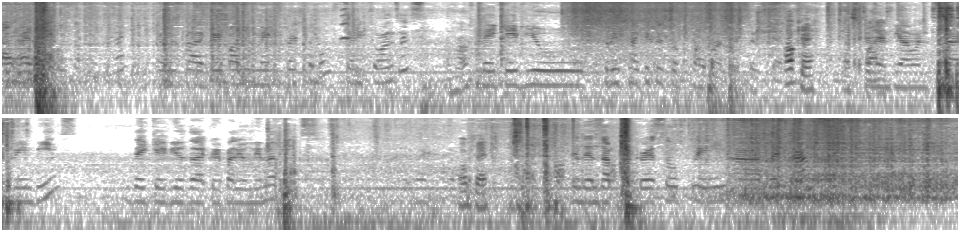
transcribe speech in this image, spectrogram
I, items that were substituted. It was uh, Great Value mixed vegetables, 32 ounces. Uh-huh. They gave you three packages of 12 ounces instead. okay, that's fine. And then the other one's uh, green beans. They gave you the Great Value lima beans. Okay. And then the Progresso plain uh, breadcrumbs.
